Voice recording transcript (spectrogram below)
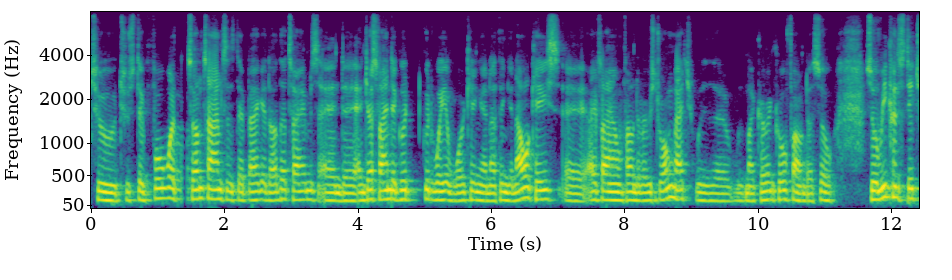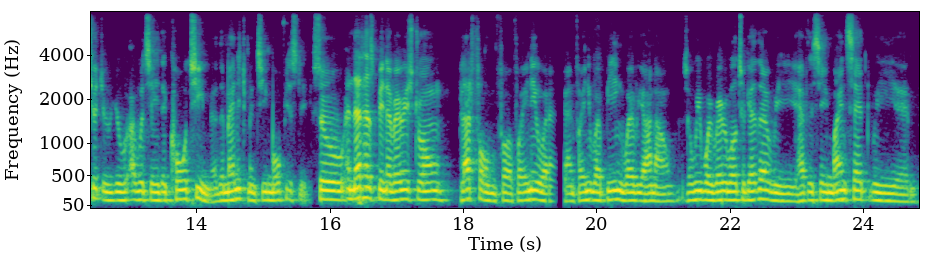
to to step forward sometimes and step back at other times, and uh, and just find a good good way of working. And I think in our case, uh, I found found a very strong match with uh, with my current co-founder. So so we constitute you, you I would say the core team, uh, the management team, obviously. So and that has been a very strong platform for, for anywhere and for anywhere being where we are now. So we work very well together. We have the same mindset. We um,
